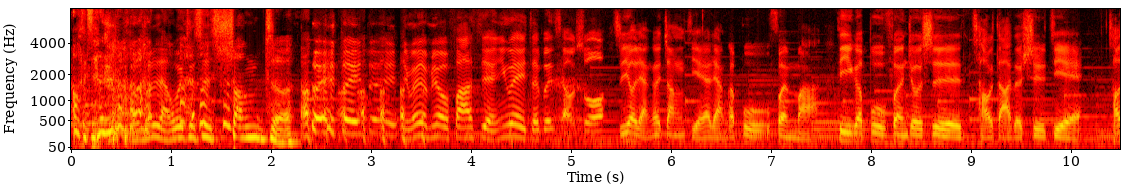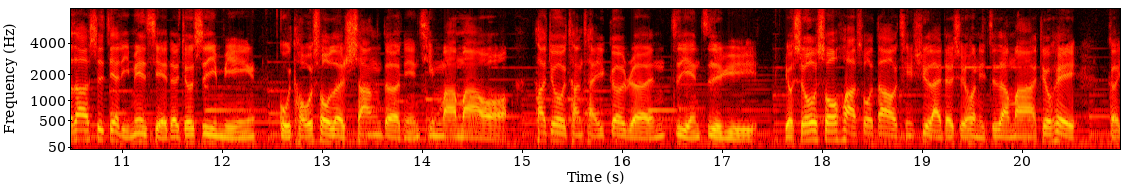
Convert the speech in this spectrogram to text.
哦，真的，我们两位就是伤者。对对对，你们有没有发现？因为这本小说只有两个章节，两个部分嘛。第一个部分就是嘈杂的世界，嘈杂的世界里面写的就是一名骨头受了伤的年轻妈妈哦，她就常常一个人自言自语。有时候说话说到情绪来的时候，你知道吗？就会哽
